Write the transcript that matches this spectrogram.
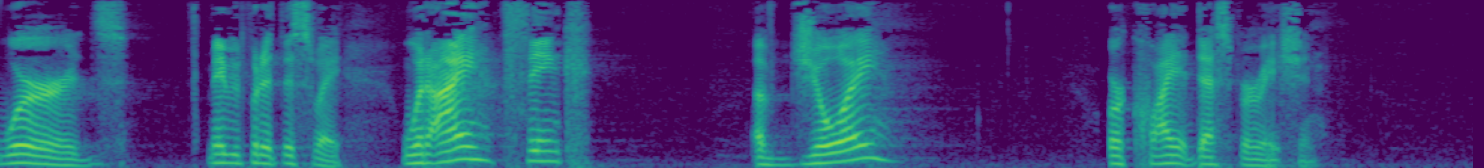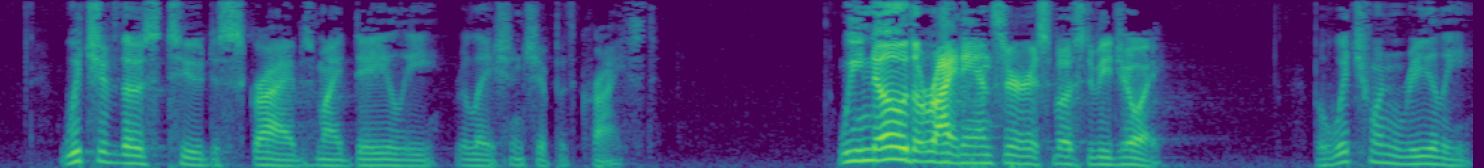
words, maybe put it this way, would I think of joy or quiet desperation? Which of those two describes my daily relationship with Christ? We know the right answer is supposed to be joy. But which one really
